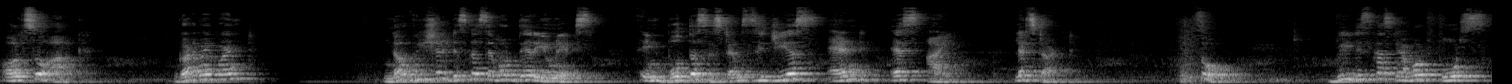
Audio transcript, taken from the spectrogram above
also erg. Got my point? Now we shall discuss about their units in both the systems CGS and SI. Let's start. So, we discussed about force.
